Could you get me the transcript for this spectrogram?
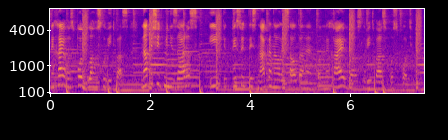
Нехай Господь благословить вас. Напишіть мені зараз і підписуйтесь на канал Салтаненко. Нехай благословить вас Господь.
